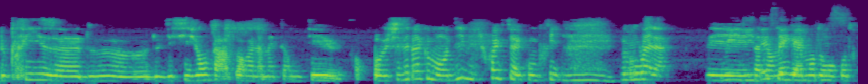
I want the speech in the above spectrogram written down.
de prise de, de, décision par rapport à la maternité. Je je sais pas comment on dit, mais je crois que tu as compris. Donc voilà, ça permet également de rencontrer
